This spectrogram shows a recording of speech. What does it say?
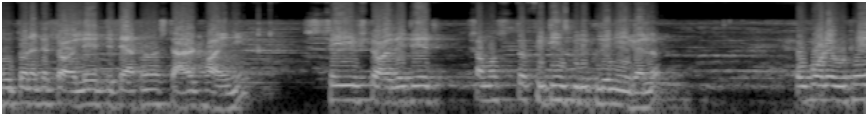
নতুন একটা টয়লেট, যেটা এখনও স্টার্ট হয়নি, সেই টয়লেটের সমস্ত ফিটিংসগুলি খুলে নিয়ে গেল। উপরে উঠে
